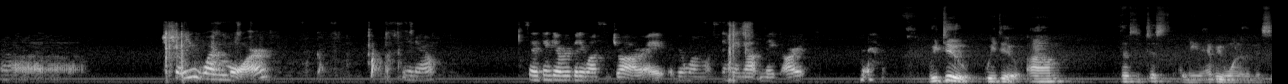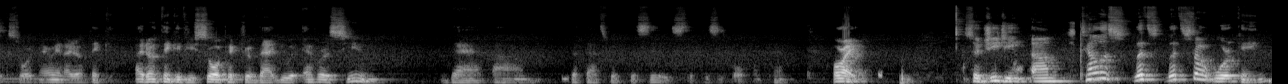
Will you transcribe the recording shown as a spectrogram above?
Uh, show you one more, you know. So I think everybody wants to draw, right? Everyone wants to hang out and make art. We do, we do. Um, those are just, I mean, every one of them is extraordinary, and I don't think, I don't think if you saw a picture of that, you would ever assume that um, that that's what this is. That this is ballpoint pen. All right. So Gigi, um, tell us. Let's let's start working.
